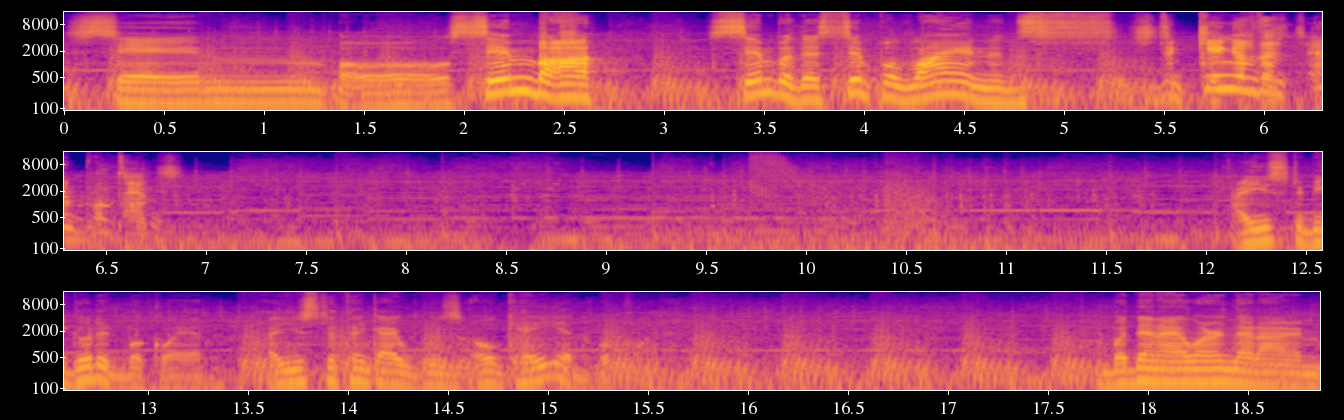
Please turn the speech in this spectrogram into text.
Simple. Simba! Simba, the simple lion, is the king of the simpletons! I used to be good at Bookland. I used to think I was okay at Bookland. But then I learned that I'm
